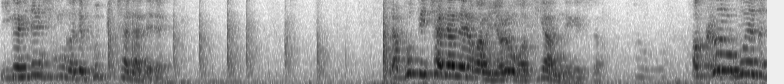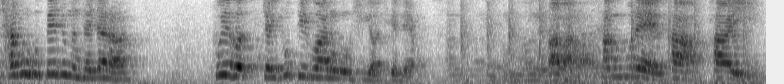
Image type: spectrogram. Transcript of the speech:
이거 회전시킨 거에 부피 찾아내래. 자 부피 찾아내라고 하면 여러분 어떻게 하면 되겠어? 아, 큰 구에서 작은 구 빼주면 되잖아. 구의 거, 저기 부피 구하는 공식이 어떻게 돼요? 3분의 3분의 봐봐. 3분의 4 파이 아,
